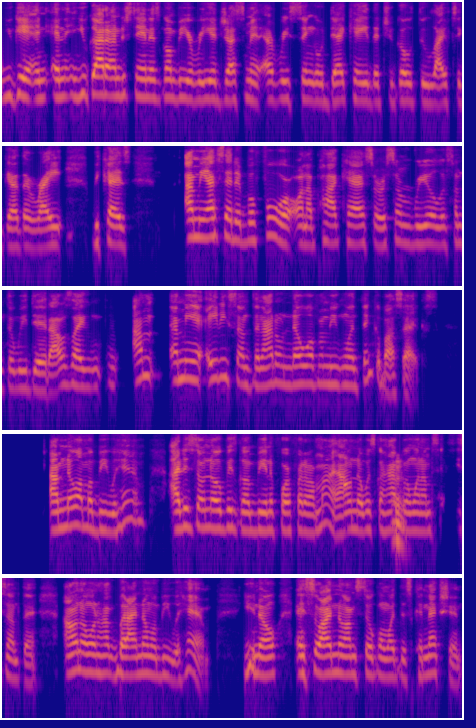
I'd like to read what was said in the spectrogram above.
you get and, and you got to understand it's going to be a readjustment every single decade that you go through life together right because i mean i've said it before on a podcast or some reel or something we did i was like "Mm, i'm i mean 80 something i don't know if i'm even going to think about sex I know I'm gonna be with him. I just don't know if it's gonna be in the forefront of my mind. I don't know what's gonna Hmm. happen when I'm 60 something. I don't know when I'm, but I know I'm gonna be with him, you know. And so I know I'm still going with this connection.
